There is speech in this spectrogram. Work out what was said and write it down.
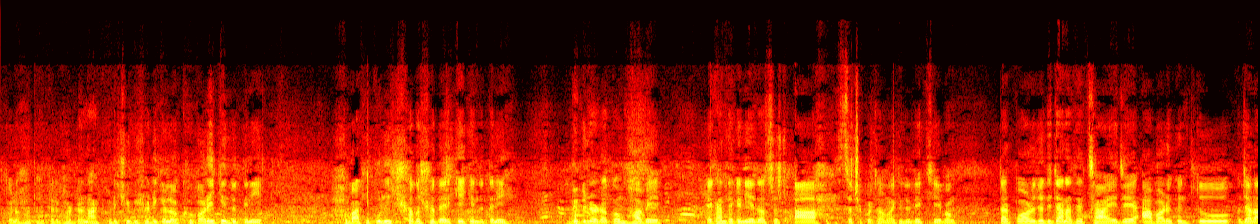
কোনো হতাহতের ঘটনা না ঘটে সেই বিষয়টিকে লক্ষ্য করেই কিন্তু তিনি বাকি পুলিশ সদস্যদেরকে কিন্তু তিনি বিভিন্ন রকম ভাবে এখান থেকে নিয়ে যাওয়ার চেষ্টা চেষ্টা আমরা কিন্তু দেখছি এবং তারপরে যদি জানাতে চাই যে আবারও কিন্তু যারা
